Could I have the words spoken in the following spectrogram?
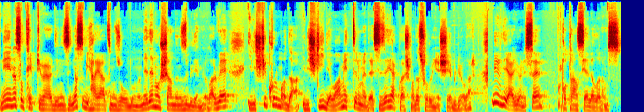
Neye nasıl tepki verdiğinizi, nasıl bir hayatınız olduğunu, neden hoşlandığınızı bilemiyorlar ve ilişki kurmada, ilişkiyi devam ettirmede, size yaklaşmada sorun yaşayabiliyorlar. Bir diğer yön ise potansiyel alanımız.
